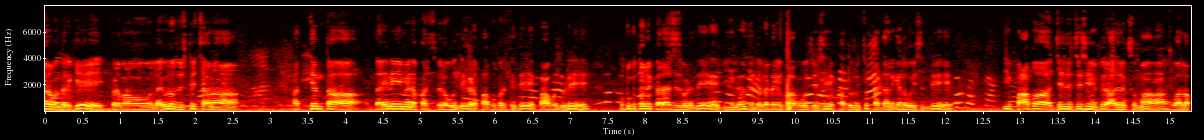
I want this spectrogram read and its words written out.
నమస్కారం అందరికీ. ఇక్కడ మనం లైవ్లో చూస్తే చాలా అత్యంత దయనీయమైన పరిస్థితిలో ఉంది. ఇక్కడ పాప పరిస్థితి. పాప చూడి పుట్టుకతోనే పెరాసిస్ పడింది. ఈ రోజు దగ్గర దగ్గర పాప వచ్చేసి పద్దెనిమిది నుంచి పద్నాలుగేళ్ళు వయసుంది. ఈ పాప జేజీ వచ్చేసి మీ పేరు ఆదిలక్ష్మ. వాళ్ళ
